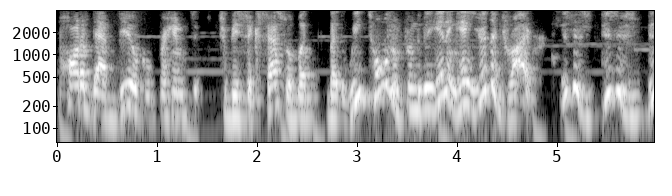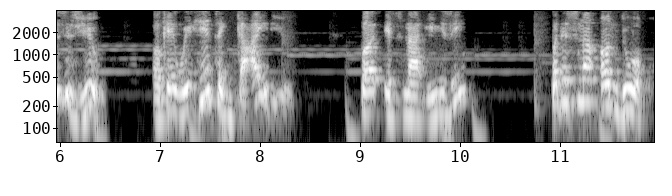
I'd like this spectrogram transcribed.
part of that vehicle for him to, to be successful, but but we told him from the beginning, hey, you're the driver. This is this is this is you. Okay, we're here to guide you. But it's not easy, but it's not undoable.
